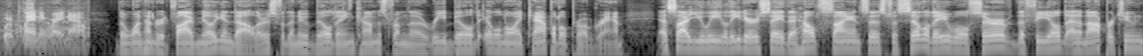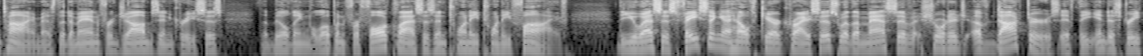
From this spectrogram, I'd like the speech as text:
we're planning right now. The $105 million for the new building comes from the Rebuild Illinois Capital Program. SIUE leaders say the health sciences facility will serve the field at an opportune time as the demand for jobs increases. The building will open for fall classes in 2025. The U.S. is facing a healthcare crisis with a massive shortage of doctors if the industry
